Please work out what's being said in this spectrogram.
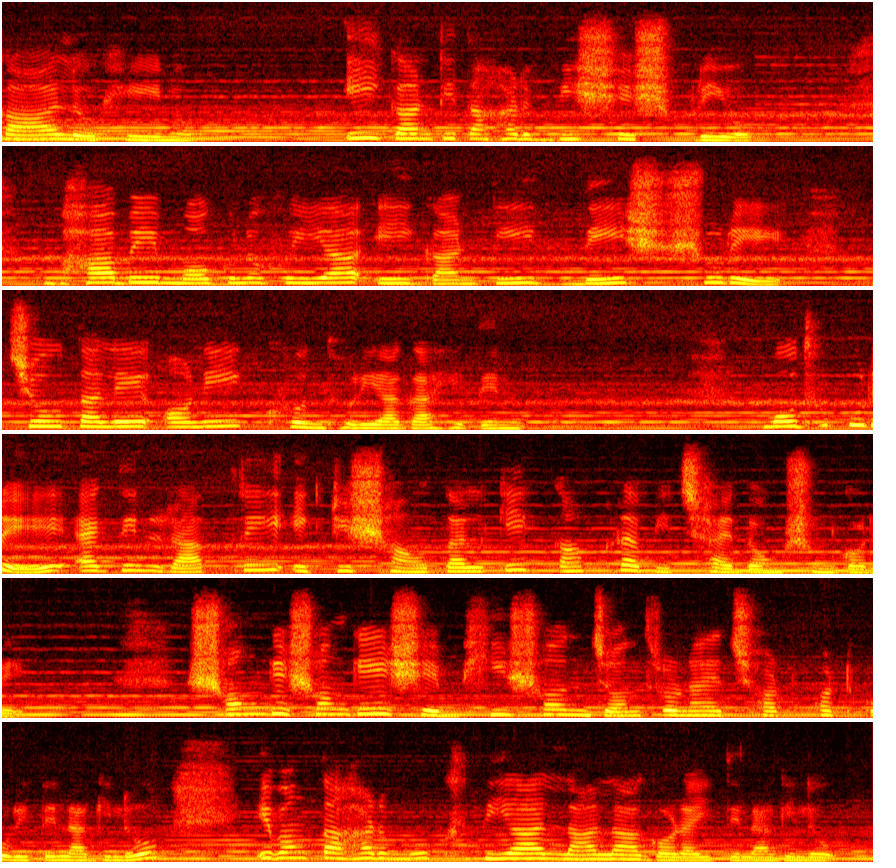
কালহীন এই গানটি তাহার বিশেষ প্রিয়। ভাবে মগ্ন হইয়া এই গানটি দেশ সুরে চৌতালে অনেকক্ষণ ধরিয়া গাহিতেন। মধুপুরে একদিন রাত্রে একটি সাঁওতালকে কাঁকড়া বিছায় দংশন করে। সঙ্গে সঙ্গে সে ভীষণ যন্ত্রণায় ছটফট করিতে লাগিল এবং তাহার মুখ দিয়া লালা গড়াইতে লাগিল।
